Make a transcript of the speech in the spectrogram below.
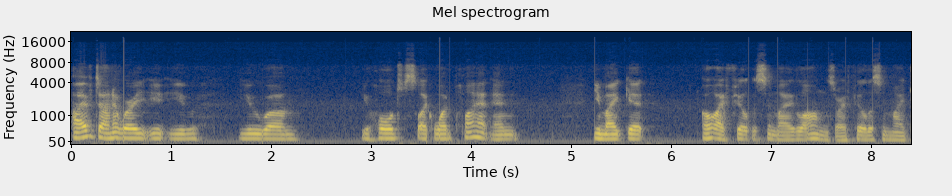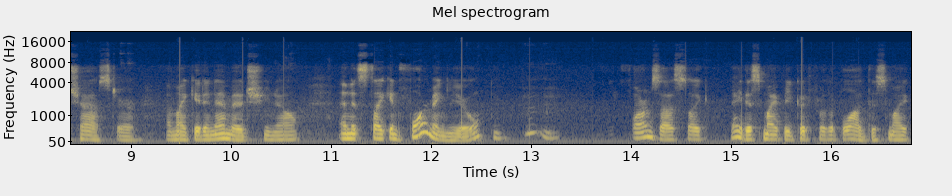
I've done it where you you you um you hold just like one plant and you might get oh i feel this in my lungs or i feel this in my chest or i might get an image you know? And it's like informing you. Informs us like hey this might be good for the blood. This might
